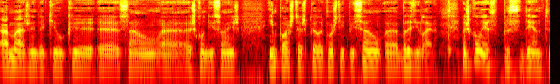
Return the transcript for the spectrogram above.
à margem daquilo que são as condições impostas pela Constituição brasileira. Mas com esse precedente,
